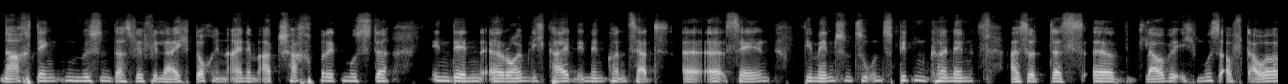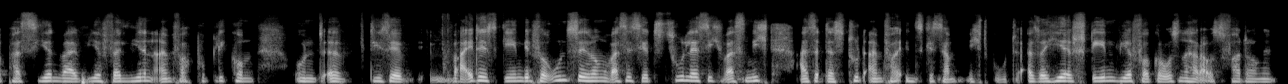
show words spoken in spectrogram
nachdenken müssen, dass wir vielleicht doch in einem Art Schachbrettmuster in den äh, Räumlichkeiten, in den Konzertsälen die Menschen zu uns bitten können. Also das, äh, glaube ich, muss auf Dauer passieren, weil wir verlieren einfach Publikum und äh, diese weitestgehende Verunsicherung, was ist jetzt zulässig, was nicht. Also das tut einfach insgesamt nicht gut. Also hier stehen wir vor großen Herausforderungen.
